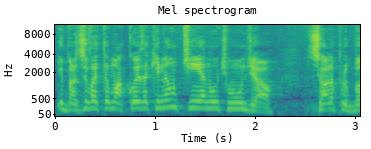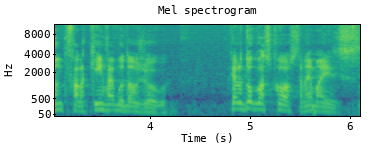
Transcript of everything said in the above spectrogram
E o Brasil vai ter uma coisa que não tinha no último Mundial. Você olha para o banco e fala, quem vai mudar o jogo? Quero o Douglas Costa, né? Mas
